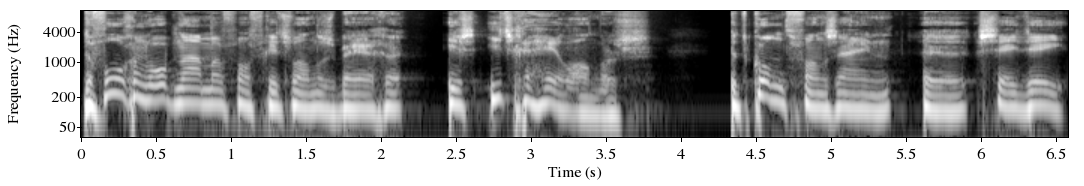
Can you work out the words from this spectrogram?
De volgende opname van Frits Landersbergen is iets geheel anders. Het komt van zijn uh, cd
